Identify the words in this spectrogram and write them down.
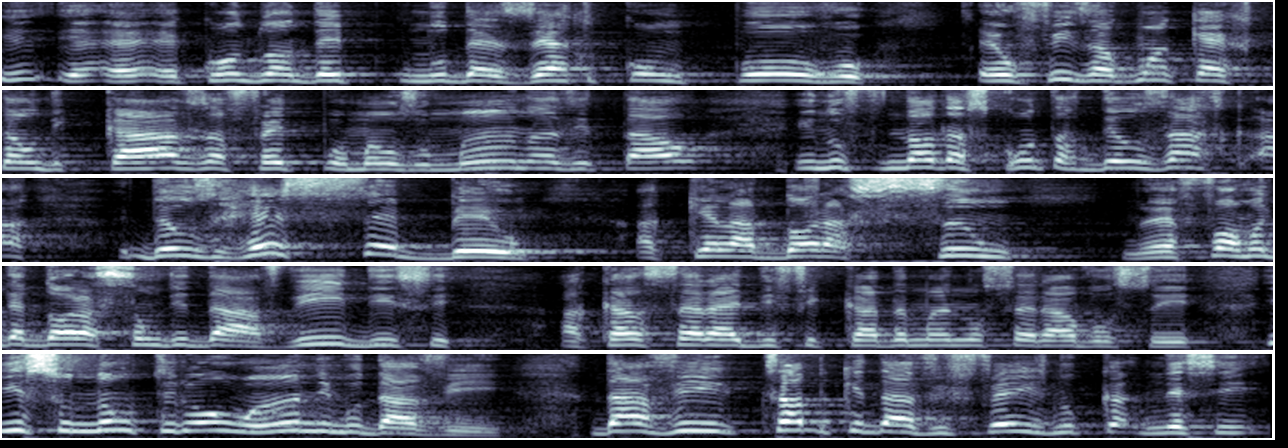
é, é, quando andei no deserto com o povo, eu fiz alguma questão de casa feita por mãos humanas e tal. E no final das contas, Deus, Deus recebeu aquela adoração, né, forma de adoração de Davi, disse a casa será edificada, mas não será você. Isso não tirou o ânimo Davi. Davi, sabe o que Davi fez no, nesse,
